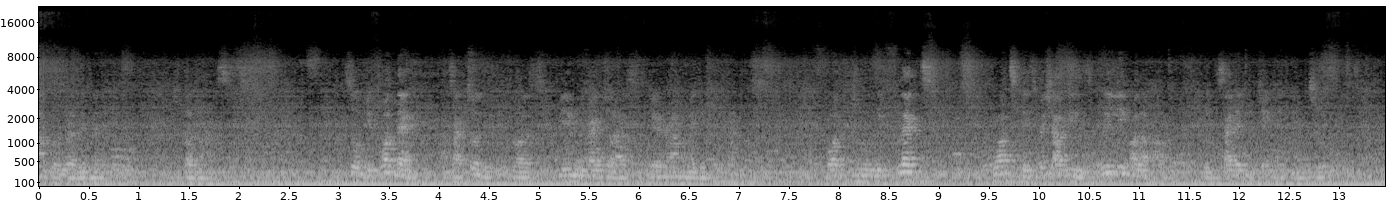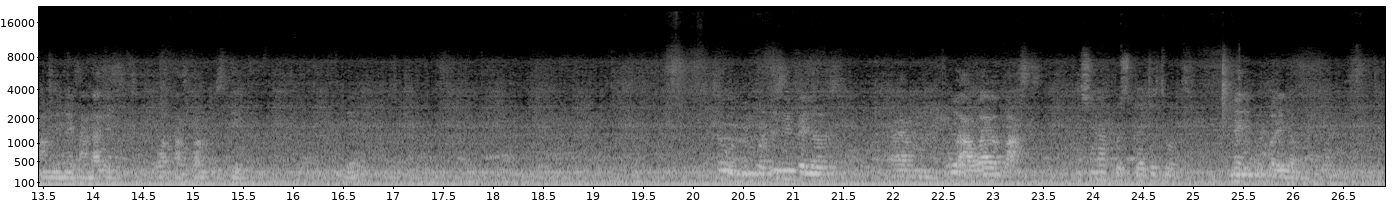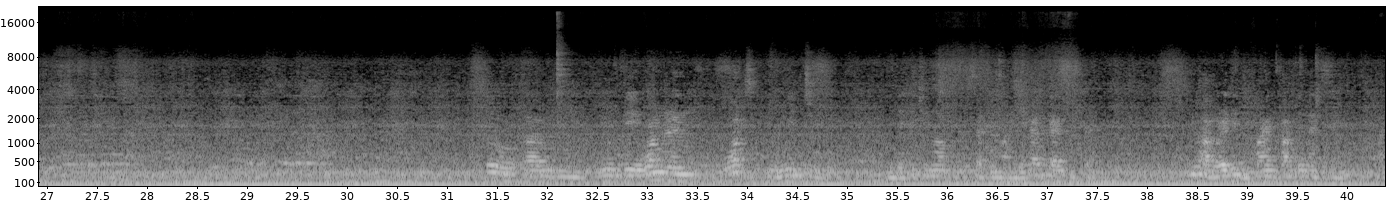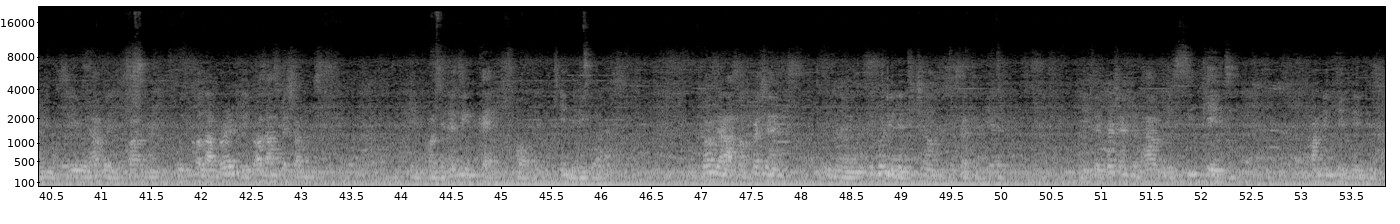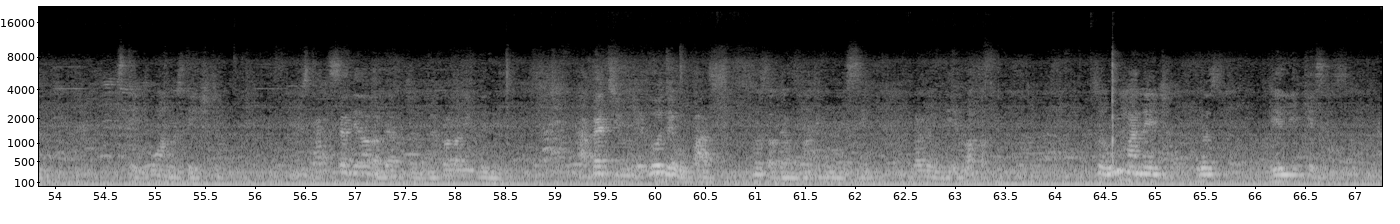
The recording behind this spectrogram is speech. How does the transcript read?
National Postgraduate Medical 2006. So before then, as I told you, it was being referred to as general medical practice. But to reflect what the specialty is really all about, we decided to change it into medicine, and that is what has come to stay. Okay. So we've been producing fellows um, who are well versed National Postgraduate? Medical College of So um, you'll be wondering what you need to do in the teaching hospital setting and the healthcare system. You have already defined family medicine, and you see we have a department. We collaborate with other specialists in coordinating care for individuals. Because there are some patients, you know, even in the teaching hospital setting here, if a patient should have a CKD, chronic kidney disease, stage one or stage two, you start sending all of them to the nephrology clinic. I bet you a whole day will pass, most of them will not even seen because there will be a lot of people. So we manage those daily cases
